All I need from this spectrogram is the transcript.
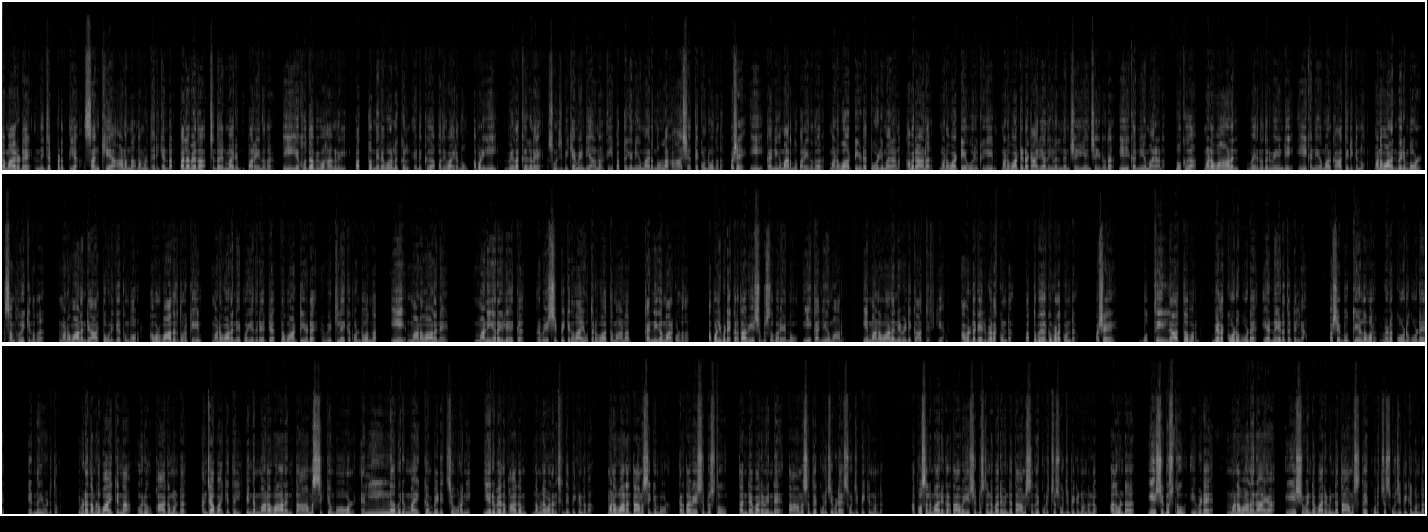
കന്യകമാരുടെ നിജപ്പെടുത്തിയ സംഖ്യ ആണെന്ന് നമ്മൾ ധരിക്കേണ്ട പല വേദ ചിന്തകന്മാരും പറയുന്നത് ഈ യഹൂദ വിവാഹങ്ങളിൽ പത്ത് നിലവേളുക്കൾ എടുക്കുക പതിവായിരുന്നു. അപ്പോൾ ഈ വിളക്കുകളെ സൂചിപ്പിക്കാൻ വേണ്ടിയാണ് ഈ പത്ത് കന്യകമാരെന്നുള്ള ആശയത്തെ കൊണ്ടുവന്നത്. പക്ഷേ ഈ കന്യകമാർ എന്ന് പറയുന്നത് മണവാട്ടിയുടെ തോഴിമാരാണ്. അവരാണ് മണവാട്ടിയെ ഒരുക്കുകയും മണവാട്ടിയുടെ കാര്യാദികളെല്ലാം ചെയ്യുകയും ചെയ്യുന്നത് ഈ കന്യകമാരാണ്. നോക്കുക മണവാളൻ വരുന്നതിനു വേണ്ടി ഈ കന്യകമാർ കാത്തിരിക്കുന്നു. മണവാളൻ വരുമ്പോൾ സംഭവിക്കുന്നത് മണവാളന്റെ ആർപ്പുവിളി കേൾക്കുമ്പോൾ അവർ വാതിൽ തുറക്കുകയും മണവാളനെ പോയി എതിരേറ്റ് മണവാട്ടിയുടെ വീട്ടിലേക്ക് കൊണ്ടുവന്ന് ഈ മണവാളനെ മണിയറയിലേക്ക് പ്രവേശിപ്പിക്കുന്നതായ ഉത്തരവാദിത്തമാണ് കന്യകമാർക്കുള്ളത്. അപ്പോൾ ഇവിടെ കർത്താവ് യേശുക്രിസ്തു പറയുന്നു ഈ കന്യകമാർ ഈ മണവാളന് വേണ്ടി കാത്തിരിക്കുക. അവരുടെ കയ്യിൽ വിളക്കുണ്ട്. പത്തു പേർക്കും വിളക്കുണ്ട്. പക്ഷേ ബുദ്ധിയില്ലാത്തവർ വിളക്കോടുകൂടെ എണ്ണയെടുത്തിട്ടില്ല പക്ഷേ ബുദ്ധിയുള്ളവർ വിളക്കോടുകൂടെ എണ്ണയും എടുത്തു. ഇവിടെ നമ്മൾ വായിക്കുന്ന ഒരു ഭാഗമുണ്ട്. അഞ്ചാം വാക്യത്തിൽ പിന്നെ മണവാളൻ താമസിക്കുമ്പോൾ എല്ലാവരും മയക്കം പിടിച്ചു ഉറങ്ങി. ഈ ഒരു വേദഭാഗം നമ്മളെ വളരെ ശ്രദ്ധിപ്പിക്കേണ്ടതാണ്. മണവാളൻ താമസിക്കുമ്പോൾ കർത്താവ് യേശുക്രിസ്തു തന്റെ വരവിന്റെ താമസത്തെക്കുറിച്ച് ഇവിടെ സൂചിപ്പിക്കുന്നുണ്ട്. അപ്പോസലന്മാരും കർത്താവ് യേശുക്രിസ്തുവിന്റെ വരവിന്റെ താമസത്തെക്കുറിച്ച് സൂചിപ്പിക്കുന്നുണ്ടല്ലോ. അതുകൊണ്ട് യേശുക്രിസ്തു ഇവിടെ മണവാളനായ യേശുവിന്റെ വരവിന്റെ താമസത്തെക്കുറിച്ച് സൂചിപ്പിക്കുന്നുണ്ട്.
